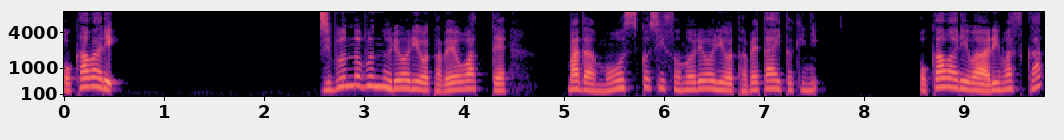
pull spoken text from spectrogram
おかわり。自分の分の料理を食べ終わって、まだもう少しその料理を食べたいときに、おかわりはありますか？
